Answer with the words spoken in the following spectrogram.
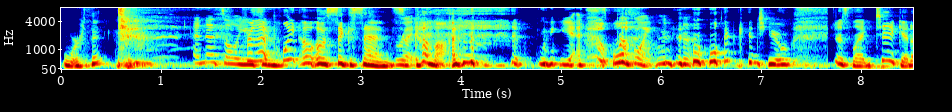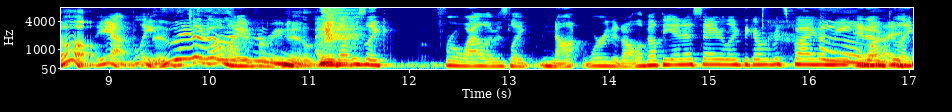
worth it. and that's all you For can. that 0.006 cents. Right. Come on. yes. What? point. what could you just like take it all? yeah, please take all my information. I mean, that was like. For a while, I was like not worried at all about the NSA or like the government spying on me, Oh, and I'd be like,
